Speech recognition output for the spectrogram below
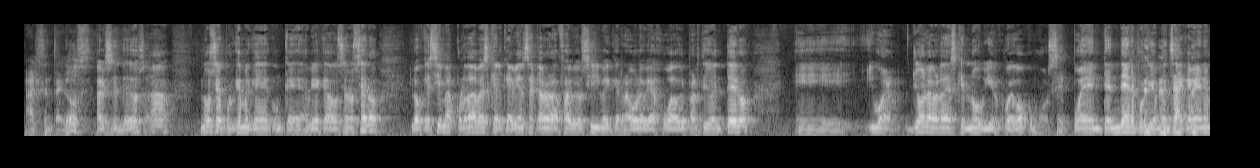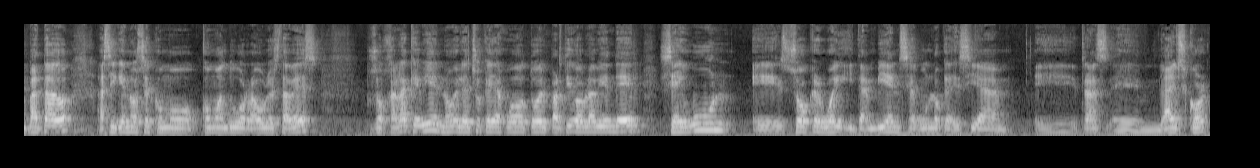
al 62. Al 62. Ah, no sé por qué me quedé con que había quedado 0-0. Lo que sí me acordaba es que el que habían sacado era Fabio Silva y que Raúl había jugado el partido entero. Eh, y bueno, yo la verdad es que no vi el juego, como se puede entender, porque yo pensaba que habían empatado. Así que no sé cómo, cómo anduvo Raúl esta vez. Pues ojalá que bien, ¿no? El hecho que haya jugado todo el partido habla bien de él. Según eh, Soccerway y también según lo que decía eh, Trans, eh, Livescore,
